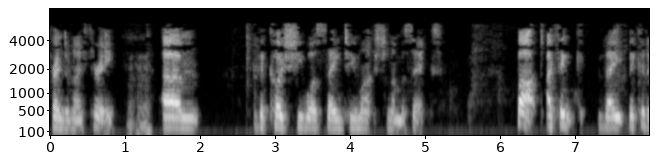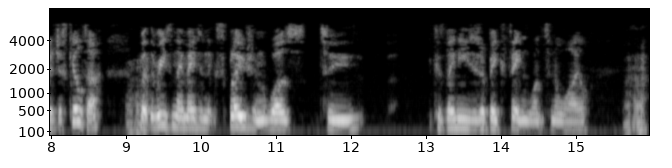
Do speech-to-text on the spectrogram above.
friend of 93 Mm-hmm. Um, because she was saying too much to number six. But I think they they could have just killed her. Mhm. But the reason they made an explosion was to because they needed a big thing once in a while Mhm.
